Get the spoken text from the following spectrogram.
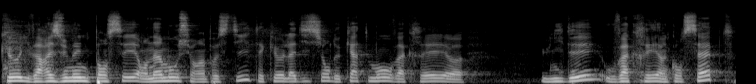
qu'il va résumer une pensée en un mot sur un post-it et que l'addition de quatre mots va créer une idée ou va créer un concept.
